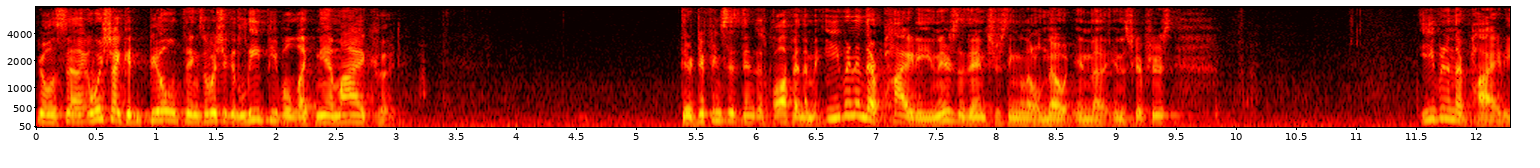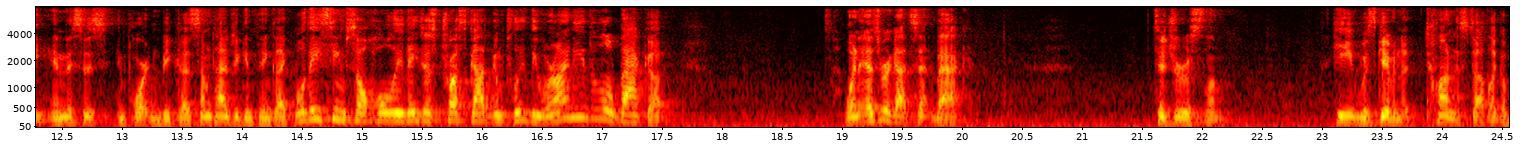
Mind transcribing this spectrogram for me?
to say, I wish I could build things. I wish I could lead people like Nehemiah could. Their differences didn't disqualify them, even in their piety. And here's an interesting little note in the, in the scriptures. Even in their piety, and this is important because sometimes we can think like, well, they seem so holy, they just trust God completely, where I need a little backup. When Ezra got sent back to Jerusalem, he was given a ton of stuff, like a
